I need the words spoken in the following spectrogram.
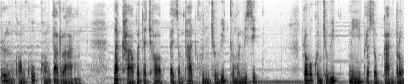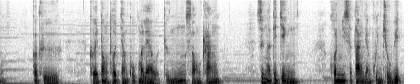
เรื่องของคุกของตาราง นักข่าวก็จะชอบไปสัมภาษณ์คุณชูวิทย์กมลวิสิทธิ์เพราะว่าคุณชูวิทย์มีประสบการณ์ตรง ก็คือ เคยต้องโทษจำคุกมาแล้วถึงสองครั้ง ซึ่งอันที่จริง คนมีสตังอย่างคุณชูวิทย์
